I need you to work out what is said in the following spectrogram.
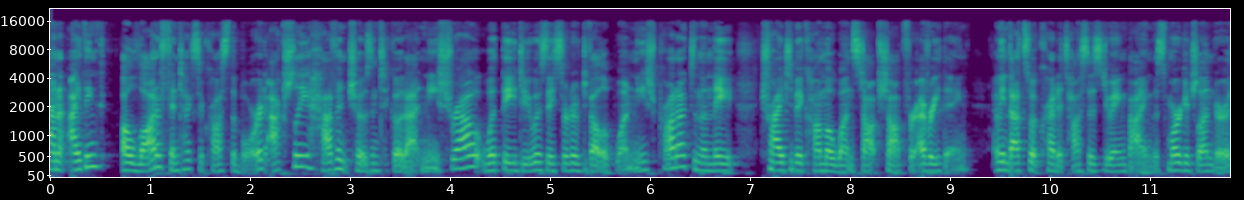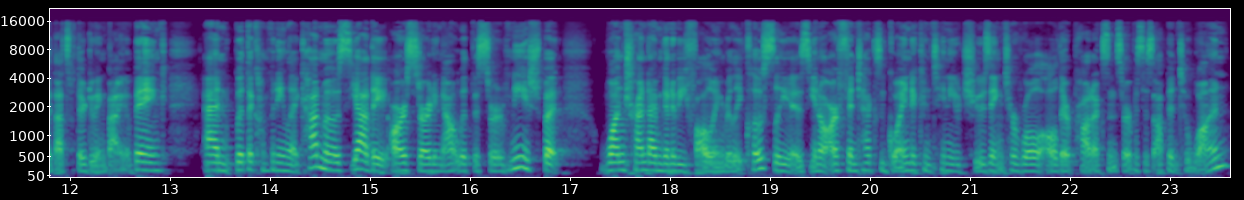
And I think a lot of fintechs across the board actually haven't chosen to go that niche route. What they do is they sort of develop one niche product and then they try to become a one stop shop for everything. I mean, that's what Creditas is doing, buying this mortgage lender. That's what they're doing, buying a bank. And with a company like Kadmos, yeah, they are starting out with this sort of niche, but one trend I'm going to be following really closely is, you know, are fintechs going to continue choosing to roll all their products and services up into one?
